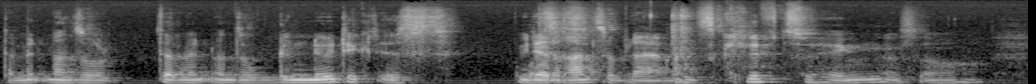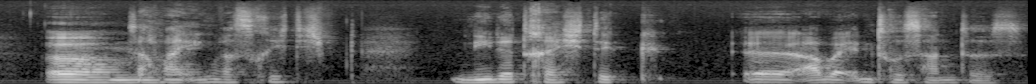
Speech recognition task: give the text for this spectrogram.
damit man so, damit man so genötigt ist, wieder dran zu bleiben. Ans Cliff zu hängen ist auch. Ähm, Sag mal irgendwas richtig niederträchtig, äh, aber interessantes.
